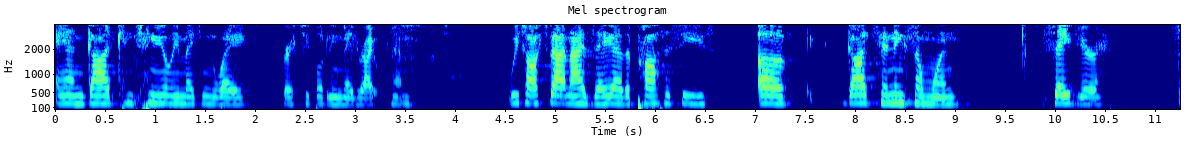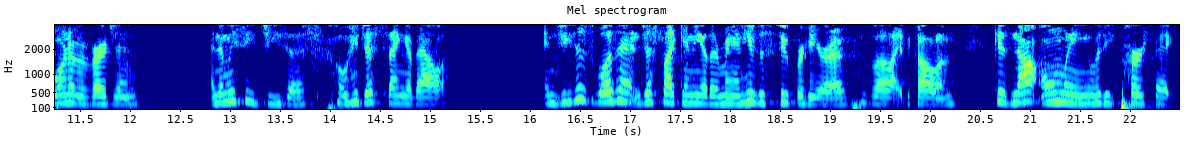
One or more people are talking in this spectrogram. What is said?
and God continually making a way for his people to be made right with him. We talked about in Isaiah the prophecies of God sending someone, Savior, born of a virgin. And then we see Jesus, what we just sang about. And Jesus wasn't just like any other man, he was a superhero, is what I like to call him. Because not only was he perfect,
